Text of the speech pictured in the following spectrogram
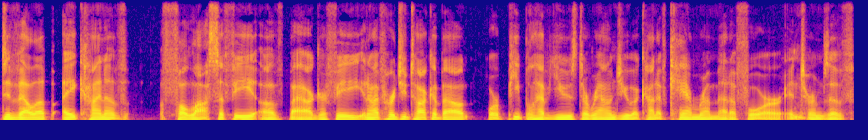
develop a kind of philosophy of biography? You know, I've heard you talk about, or people have used around you, a kind of camera metaphor in terms of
